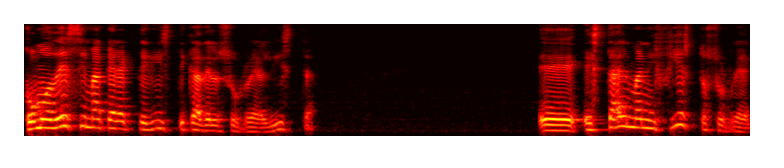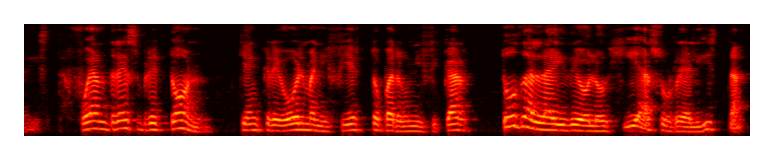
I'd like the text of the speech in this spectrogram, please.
Como décima característica del surrealista, eh, está el manifiesto surrealista. Fue Andrés Breton quien creó el manifiesto para unificar toda la ideología surrealista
